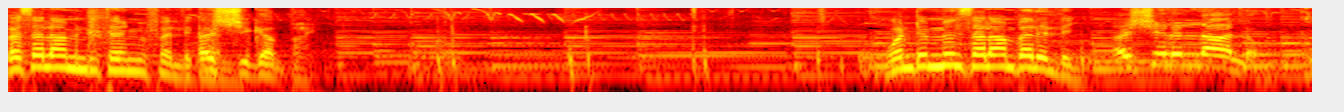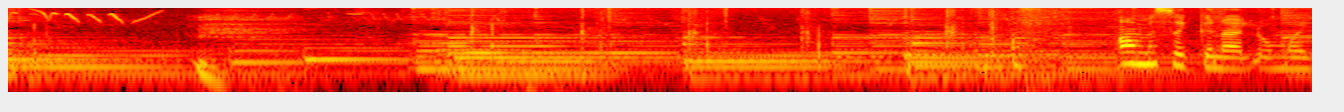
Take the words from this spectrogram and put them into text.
በሰላም እንዲተኙ እፈልጋለሁ። እሺ ገባኝ። ወንድምን ሰላም በልልኝ። እሺ እልልሃለሁ። አመሰግናለሁ ማይ።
